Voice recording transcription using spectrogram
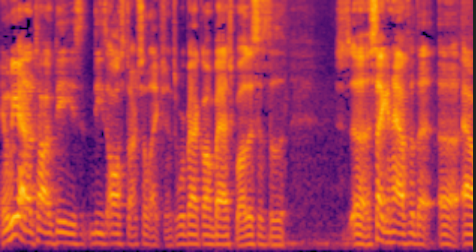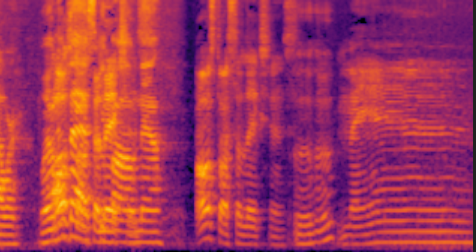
And we gotta talk these these All Star selections. We're back on basketball. This is the uh, second half of the uh, hour. Well, All-star selections. now. All star selections. Mm-hmm. Man.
